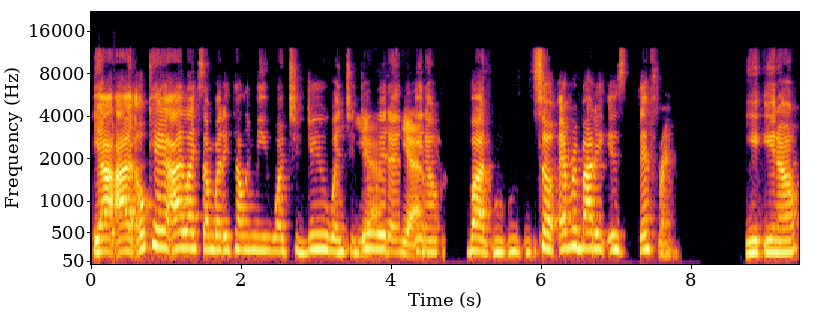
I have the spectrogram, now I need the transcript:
yeah, I okay. I like somebody telling me what to do, when to do it, and yeah. you know. But so everybody is different. You you know,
